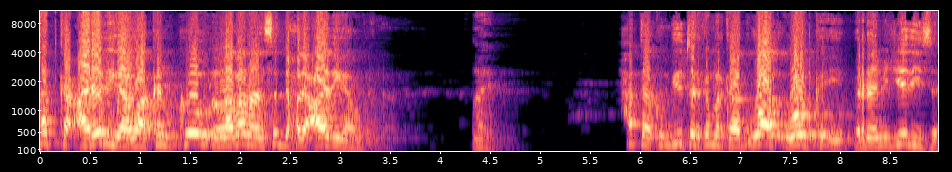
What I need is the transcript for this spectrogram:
khadka carabiga waa kan koow labadan saddexda caadiga xataa kombyuutarka markaad wad wordka iyo barnaamijyadiisa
